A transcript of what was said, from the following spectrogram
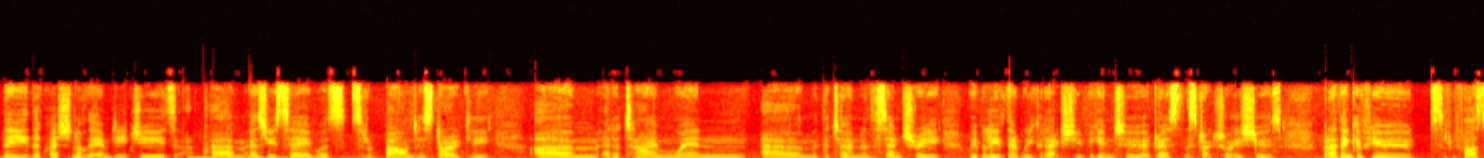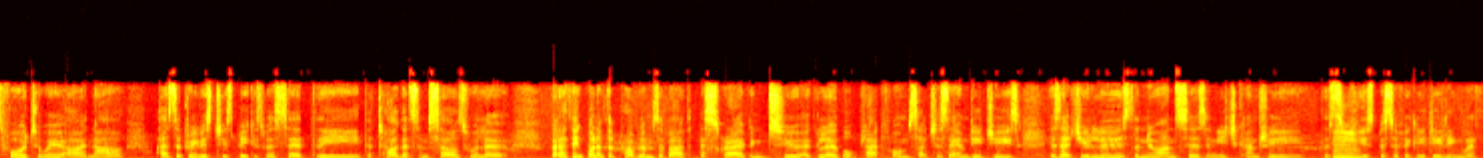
The, the question of the MDGs, um, as you say, was sort of bound historically um, at a time when, um, at the turn of the century, we believed that we could actually begin to address the structural issues. But I think if you sort of fast forward to where we are now, as the previous two speakers were said, the, the targets themselves were low. But I think one of the problems about ascribing to a global platform such as the MDGs is that you lose the nuances in each country that Mm. you're specifically dealing with.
